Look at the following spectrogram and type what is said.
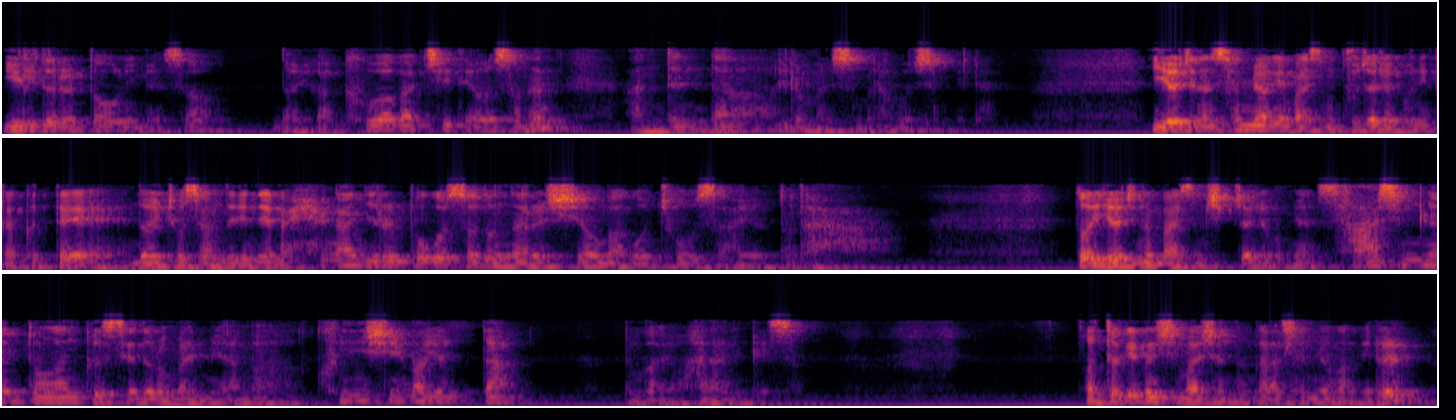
일들을 떠올리면서 너희가 그와 같이 되어서는 안 된다 이런 말씀을 하고 있습니다. 이어지는 선명의 말씀 구절에 보니까 그때 너희 조상들이 내가 행한 일을 보고서도 나를 시험하고 조사하였도다. 또 이어지는 말씀 10절에 보면 40년 동안 그 세대로 말미암아 근심하였다. 누가요? 하나님께서. 어떻게 근심하셨는가 설명하기를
